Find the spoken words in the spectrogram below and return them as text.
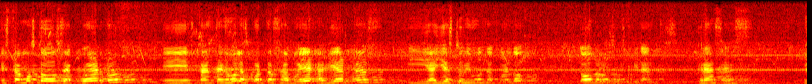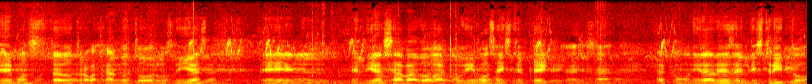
Estamos todos de acuerdo, eh, tenemos las puertas abiertas y ahí estuvimos de acuerdo todos los aspirantes. Gracias. Hemos estado trabajando todos los días. El, día sábado acudimos a Istepec, a, a comunidades del distrito,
